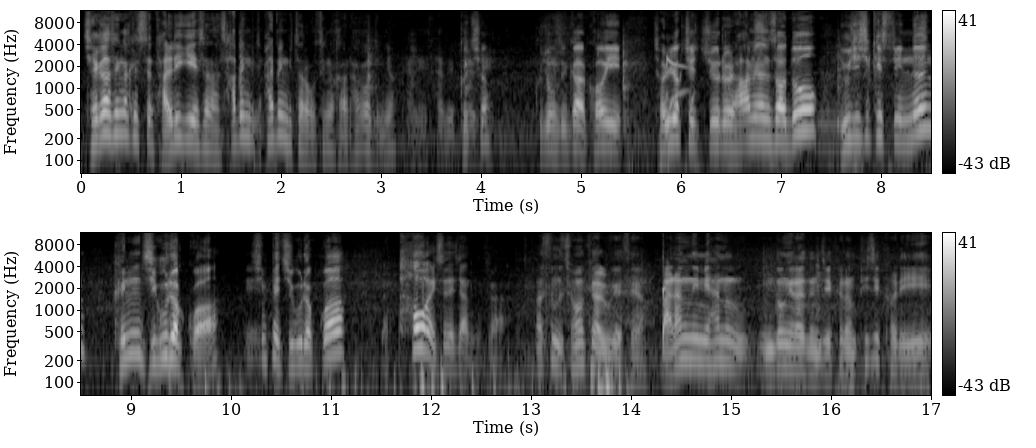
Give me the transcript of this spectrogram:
제가 생각했을 땐 달리기에서는 한 400m, 800m라고 생각을 하거든요. 달리 400 그쵸? 그 정도, 그러니까 거의 전력 질주를 하면서도 유지시킬 수 있는 근지구력과 예. 심폐지구력과 파워가 있어야 되지 않을까. 맞습니다. 정확히 알고 계세요. 마랑님이 하는 운동이라든지 그런 피지컬이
